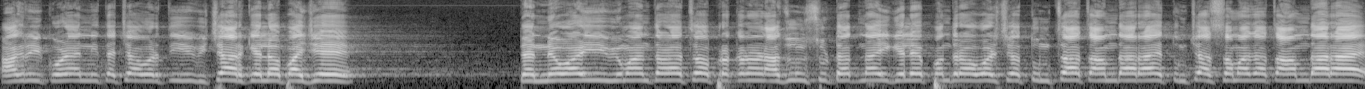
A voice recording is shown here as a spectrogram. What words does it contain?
आगरी कोळ्यांनी त्याच्यावरती विचार केला पाहिजे. त्या नेवाळी विमानतळाचं प्रकरण अजून सुटत नाही. गेले पंधरा वर्ष तुमचाच आमदार आहे तुमच्या समाजाचा आमदार आहे.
